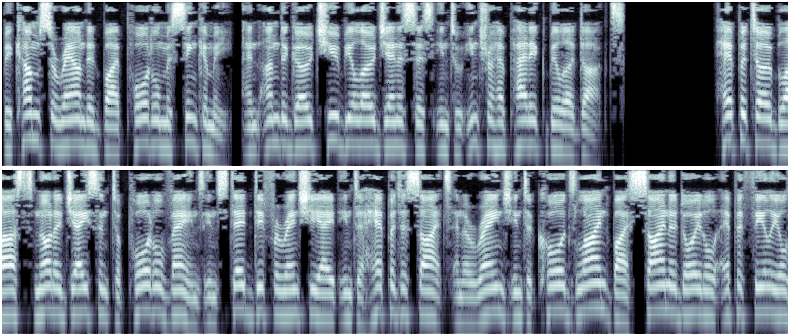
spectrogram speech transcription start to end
become surrounded by portal mesenchymy, and undergo tubulogenesis into intrahepatic bilar ducts. Hepatoblasts not adjacent to portal veins instead differentiate into hepatocytes and arrange into cords lined by sinusoidal epithelial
